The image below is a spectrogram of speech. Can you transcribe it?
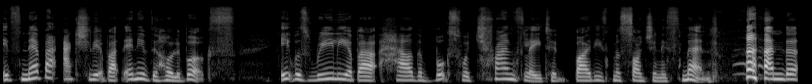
it's never actually about any of the holy books. It was really about how the books were translated by these misogynist men. and uh,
